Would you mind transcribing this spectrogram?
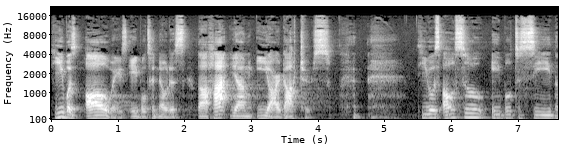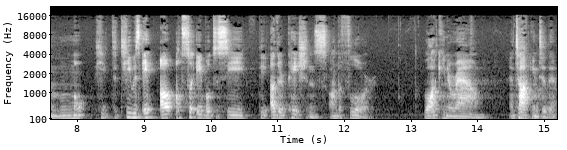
he was always able to notice the hot young ER doctors. he was also able to see the mo- he, he was a- also able to see the other patients on the floor, walking around and talking to them,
